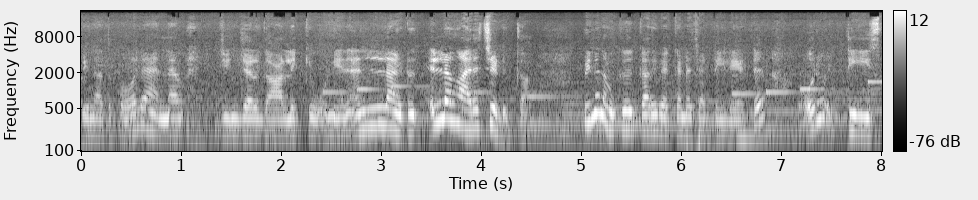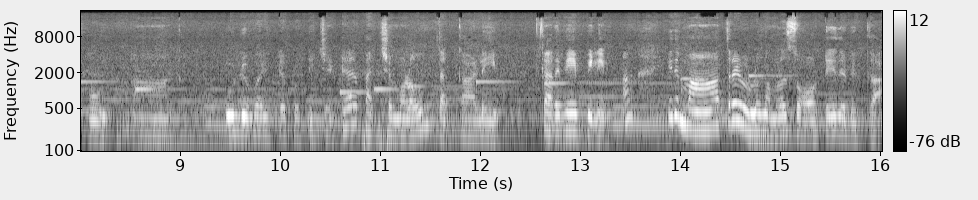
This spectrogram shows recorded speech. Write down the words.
പിന്നെ അതുപോലെ തന്നെ ജിഞ്ചർ ഗാർലിക് ഓണിയൻ എല്ലാം ഇട്ട് എല്ലാം അങ്ങ് അരച്ചെടുക്കാം. പിന്നെ നമുക്ക് കറി വെക്കേണ്ട ചട്ടിയിലേട്ട് ഒരു ടീസ്പൂൺ ഉലുവ ഇട്ട് പൊട്ടിച്ചിട്ട് പച്ചമുളകും തക്കാളിയും കറിവേപ്പിലയും ഇത് മാത്രമേ ഉള്ളൂ നമ്മൾ സോട്ട് ചെയ്തെടുക്കുക.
